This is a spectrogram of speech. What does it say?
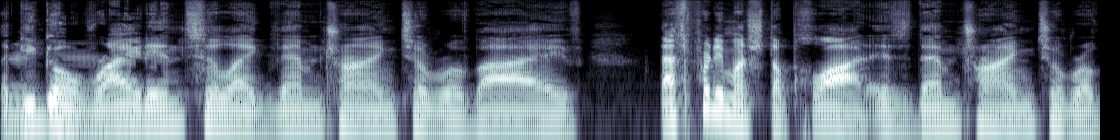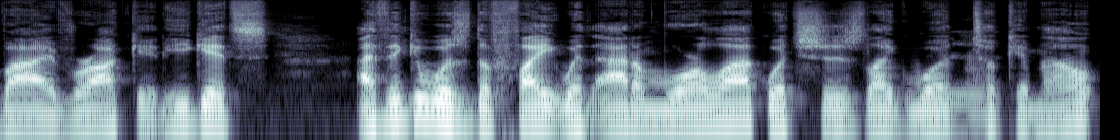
Like you go Mhm. right into like them trying to revive. That's pretty much the plot is them trying to revive Rocket. He gets I think it was the fight with Adam Warlock, which is like what Mhm. took him out.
